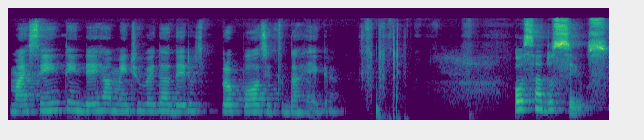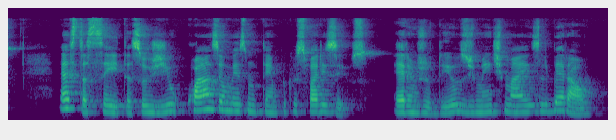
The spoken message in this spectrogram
mas sem entender realmente o verdadeiro propósito da regra. Os saduceus. Esta seita surgiu quase ao mesmo tempo que os fariseus. Eram judeus de mente mais liberal,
